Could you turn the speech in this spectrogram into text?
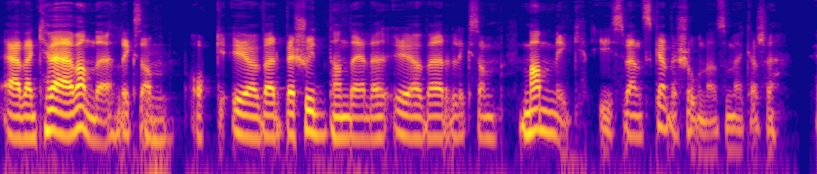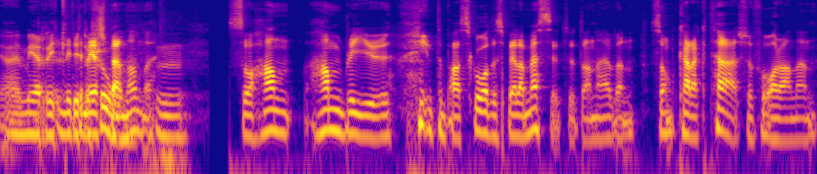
även kvävande liksom. Och överbeskyddande eller över liksom mammig i svenska versionen som är kanske en mer riktig lite mer person. spännande. Mm. Så han, han blir ju inte bara skådespelarmässigt utan även som karaktär så får han en,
